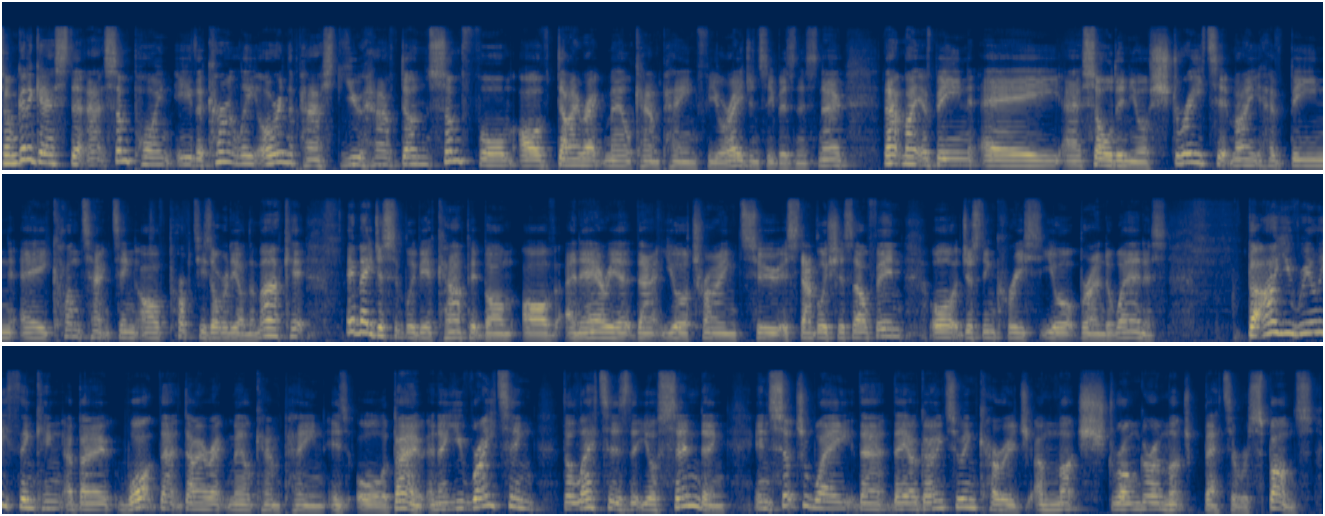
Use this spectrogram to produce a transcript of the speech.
So I'm going to guess that at some point, either currently or in the past, you have done some form of direct mail campaign for your agency business. Now, that might have been a, a sold in your street, it might have been a contacting of properties already on the market. It may just simply be a carpet bomb of an area that you're trying to establish yourself in or just increase your brand awareness. But are you really thinking about what that direct mail campaign is all about? And are you writing the letters that you're sending in such a way that they are going to encourage a much stronger, a much better response?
